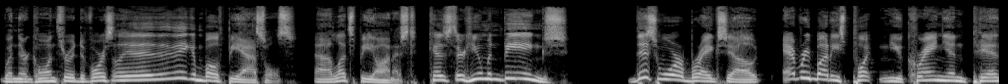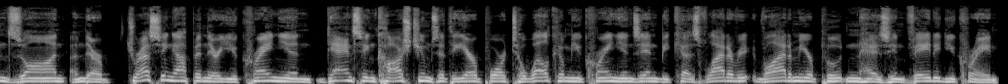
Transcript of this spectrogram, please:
when they're going through a divorce, they can both be assholes. Uh, let's be honest, because they're human beings. This war breaks out Everybody's putting Ukrainian pins on and they're dressing up in their Ukrainian dancing costumes at the airport to welcome Ukrainians in because Vladimir, Putin has invaded Ukraine.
